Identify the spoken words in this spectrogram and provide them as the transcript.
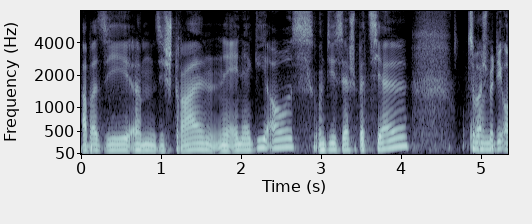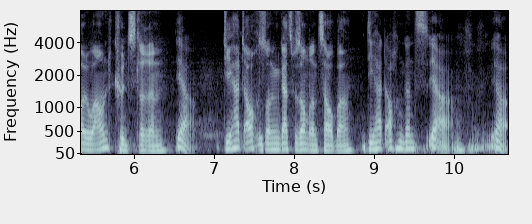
aber sie, ähm, sie strahlen eine Energie aus und die ist sehr speziell. Zum Beispiel die Allround-Künstlerin. Ja, die hat auch so einen ganz besonderen Zauber. Die hat auch einen ganz, ja, ja,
